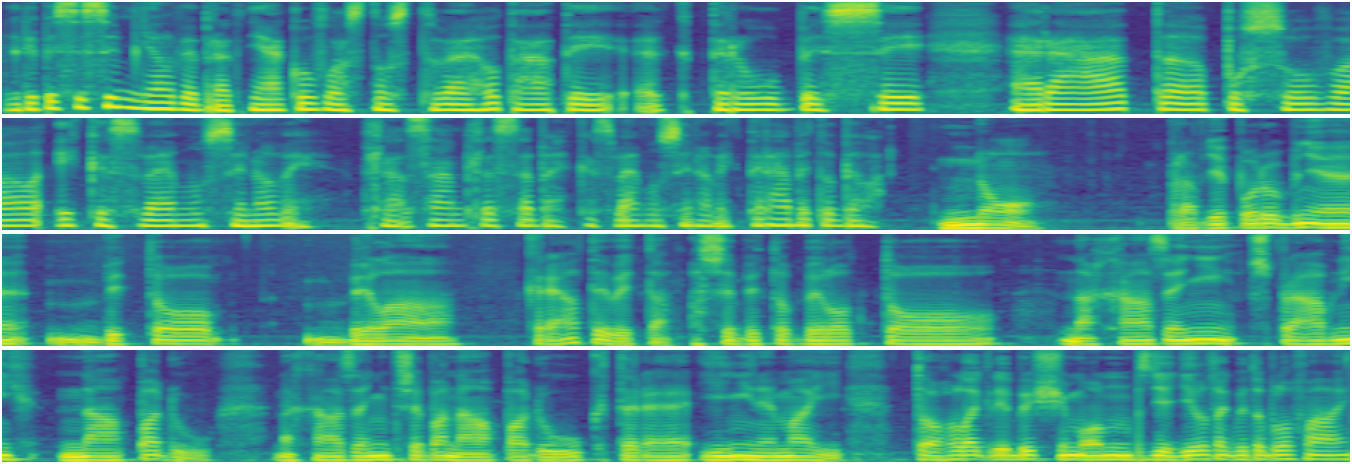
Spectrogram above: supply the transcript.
Kdyby si si měl vybrat nějakou vlastnost tvého táty, kterou by si rád posouval i ke svému synovi, sám přes sebe, ke svému synovi, která by to byla? No, pravděpodobně by to byla kreativita. Asi by to bylo to nacházení správných nápadů, nacházení třeba nápadů, které jiní nemají. Tohle, kdyby Šimon zdědil, tak by to bylo fajn.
